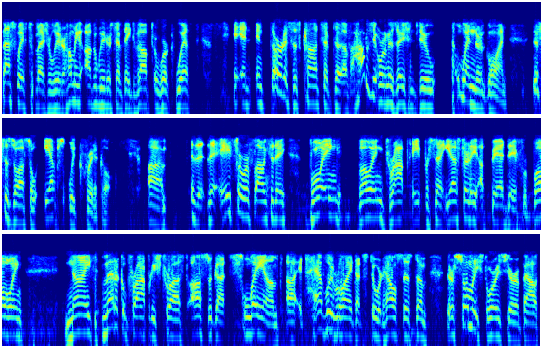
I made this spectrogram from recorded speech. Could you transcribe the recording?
best ways to measure leader. How many other leaders have they developed or worked with? And, and third is this concept of how does the organization do when they're gone? This is also absolutely critical. Um, the, the eighth we're following today, Boeing, Boeing dropped 8% yesterday, a bad day for Boeing. Ninth, Medical Properties Trust also got slammed. Uh, it's heavily reliant on Steward Health System. There are so many stories here about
